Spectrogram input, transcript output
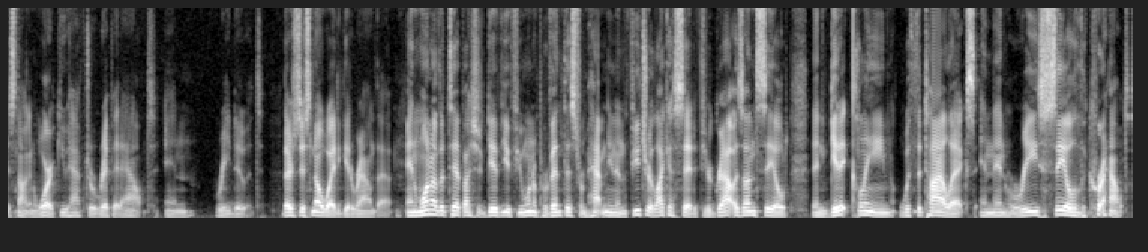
it's not going to work. You have to rip it out and redo it. There's just no way to get around that. And one other tip I should give you if you want to prevent this from happening in the future, like I said, if your grout is unsealed, then get it clean with the Tilex and then reseal the grout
